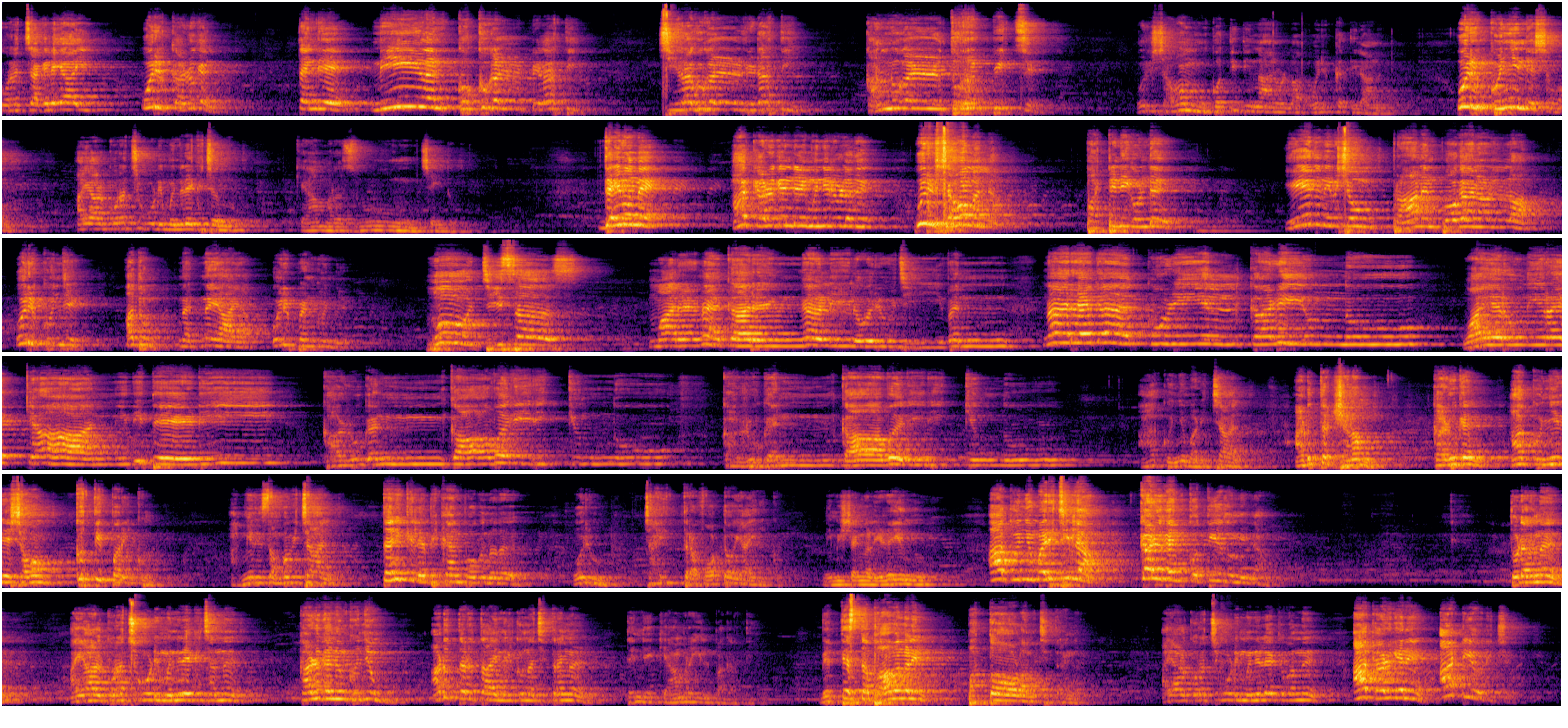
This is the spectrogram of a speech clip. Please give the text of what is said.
കുറച്ചകലെയായി ഒരു കഴുകൻ തന്റെ നീളൻ കൊക്കുകൾ പിളർത്തി ചിറകുകൾ വിടർത്തി കണ്ണുകൾ തുറപ്പിച്ച് ഒരു ശവം കൊത്തി തിന്നാനുള്ള ഒരുക്കത്തിലാണ്. ഒരു കുഞ്ഞിന്റെ ശവം അയാൾ കുറച്ചുകൂടി മുന്നിലേക്ക് ചെന്നു. ക്യാമറ സൂം ചെയ്തു. ദൈവമേ ആ കഴുകന്റെ മുന്നിലുള്ളത് ഒരു ശവമല്ല. പട്ടിണി കൊണ്ട് ഏത് നിമിഷവും പ്രാണൻ പോകാനുള്ള ഒരു കുഞ്ഞ് അതും നഗ്നയായ ഒരു പെൺകുഞ്ഞ്. ഹോ ജീസസ്! മരണകരങ്ങളിൽ ഒരു ജീവൻ നരകക്കുഴിയിൽ കഴിയുന്നു. വയറു നിറയ്ക്കാൻ നിധി തേടി കഴുകൻ കാവലിരിക്കുന്നു. കഴുകൻ കാവലിരിക്കുന്നു. ആ കുഞ്ഞ് മടിച്ചാൽ അടുത്ത ക്ഷണം കഴുകൻ ആ കുഞ്ഞിനെ ശവം കുത്തിപ്പറിക്കും. അങ്ങനെ സംഭവിച്ചാൽ തനിക്ക് ലഭിക്കാൻ പോകുന്നത് ഒരു ചരിത്ര ഫോട്ടോയായിരിക്കും. നിമിഷങ്ങൾ ഇഴയുന്നു. ആ കുഞ്ഞു മരിച്ചില്ല. കഴുകൻ കൊത്തിയതുമില്ല. തുടർന്ന് അയാൾ കുറച്ചുകൂടി മുന്നിലേക്ക് ചെന്ന് കഴുകനും കുഞ്ഞും അടുത്തടുത്തായി നിൽക്കുന്ന ചിത്രങ്ങൾ തന്റെ ക്യാമറയിൽ പകർത്തി. വ്യത്യസ്ത ഭാവങ്ങളിൽ പത്തോളം ചിത്രങ്ങൾ. അയാൾ കുറച്ചുകൂടി മുന്നിലേക്ക് വന്ന് ആ കഴുകനെ ആട്ടിയോടിച്ചു.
